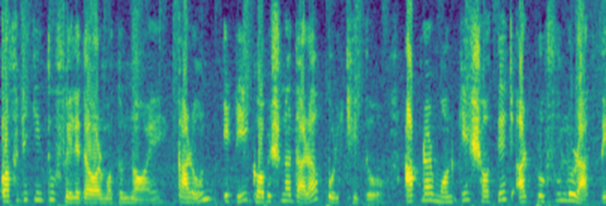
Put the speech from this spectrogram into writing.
কথাটি কিন্তু ফেলে দেওয়ার মতো নয়, কারণ এটি গবেষণা দ্বারা পরীক্ষিত। আপনার মনকে সতেজ আর প্রফুল্ল রাখতে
